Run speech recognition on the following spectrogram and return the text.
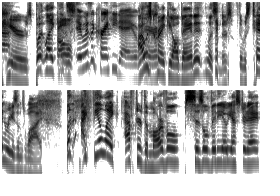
tears, but like Oh. it's- It was a cranky day. over I was here. cranky all day, and it. Listen, there's there was ten reasons why, but I feel like after the Marvel sizzle video yesterday,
